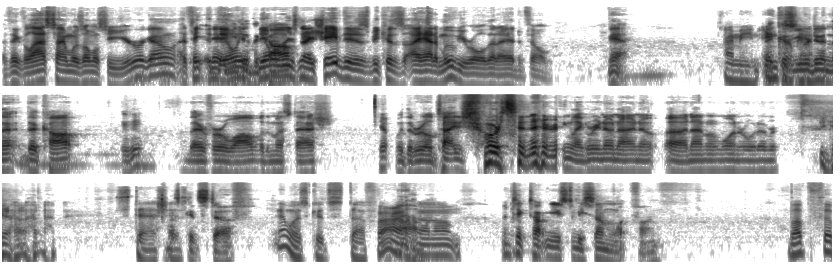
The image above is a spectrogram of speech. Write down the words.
I think the last time was almost a year ago. I think Yeah, the only the the, only reason I shaved it is because I had a movie role that I had to film. Yeah, I mean, because you were doing the the cop Mhm. there for a while with a mustache. Yep. With the real tight shorts and everything, like Reno 90, uh, 911 or whatever. yeah, stashes. That's good stuff. That was good stuff. All right, Um, um, And TikTok used to be somewhat fun. love the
